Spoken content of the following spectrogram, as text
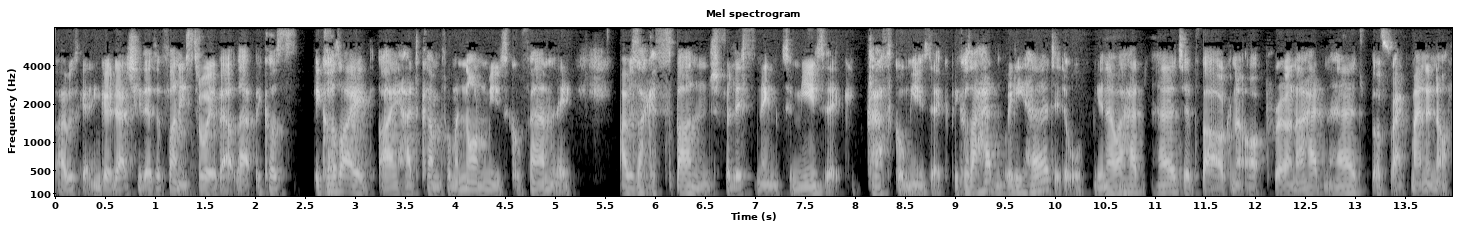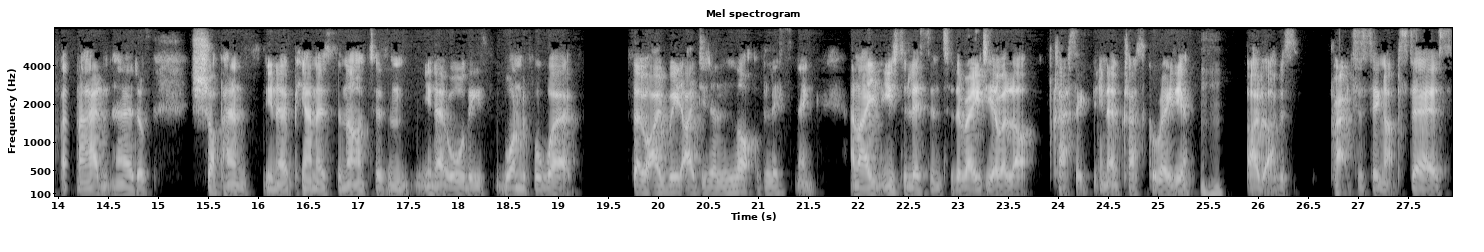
I was getting good. Actually, there's a funny story about that because because I I had come from a non musical family. I was like a sponge for listening to music, classical music, because I hadn't really heard it all. You know, I hadn't heard of Wagner opera, and I hadn't heard of Rachmaninoff, and I hadn't heard of Chopin's, you know, piano sonatas, and you know all these wonderful works. So I really I did a lot of listening, and I used to listen to the radio a lot, classic, you know, classical radio. Mm-hmm. I, I was practicing upstairs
